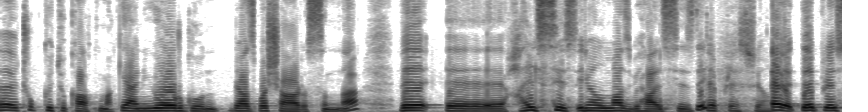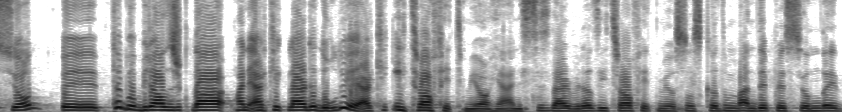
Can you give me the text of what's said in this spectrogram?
e, çok kötü kalkmak yani yorgun, biraz baş ağrısında ve e, halsiz, inanılmaz bir halsizlik. Depresyon. Evet depresyon. Ee, tabii o birazcık daha hani erkeklerde de oluyor ya erkek itiraf etmiyor. Yani sizler biraz itiraf etmiyorsunuz. Kadın ben depresyondayım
